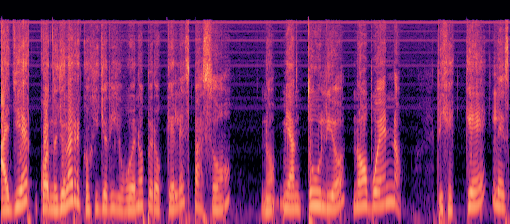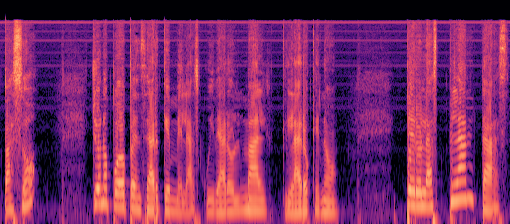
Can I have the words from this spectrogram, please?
ayer cuando yo la recogí yo dije, bueno, pero ¿qué les pasó? ¿No? Mi antulio, no, bueno. Dije, ¿qué les pasó? Yo no puedo pensar que me las cuidaron mal, claro que no. Pero las plantas,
